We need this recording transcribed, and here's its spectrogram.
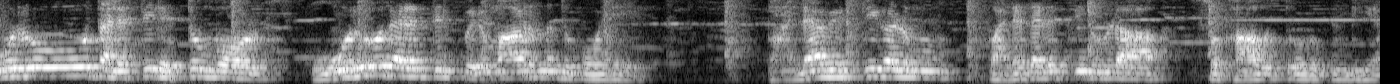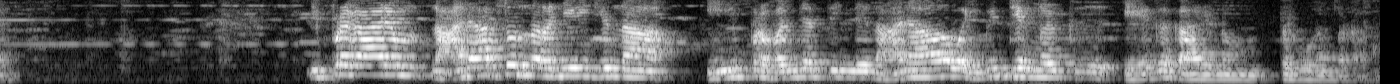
ഓരോ തലത്തിലെത്തുമ്പോൾ ഓരോ തരത്തിൽ പെരുമാറുന്നത് പോലെ പല വ്യക്തികളും പലതരത്തിലുള്ള സ്വഭാവത്തോടു കൂടിയാണ്. ഇപ്രകാരം നാനാത്വം നിറഞ്ഞിരിക്കുന്ന ഈ പ്രപഞ്ചത്തിന്റെ നാനാ വൈവിധ്യങ്ങൾക്ക് ഏക കാരണം ത്രിഗുണങ്ങളാണ്.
